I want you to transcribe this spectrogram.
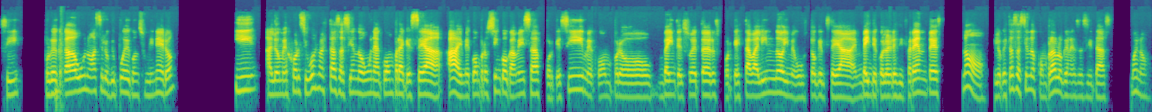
¿sí? Porque cada uno hace lo que puede con su dinero. Y a lo mejor si vos no estás haciendo una compra que sea, ay, me compro cinco camisas porque sí, me compro 20 suéteres porque estaba lindo y me gustó que sea en 20 colores diferentes. No, lo que estás haciendo es comprar lo que necesitas. Bueno,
